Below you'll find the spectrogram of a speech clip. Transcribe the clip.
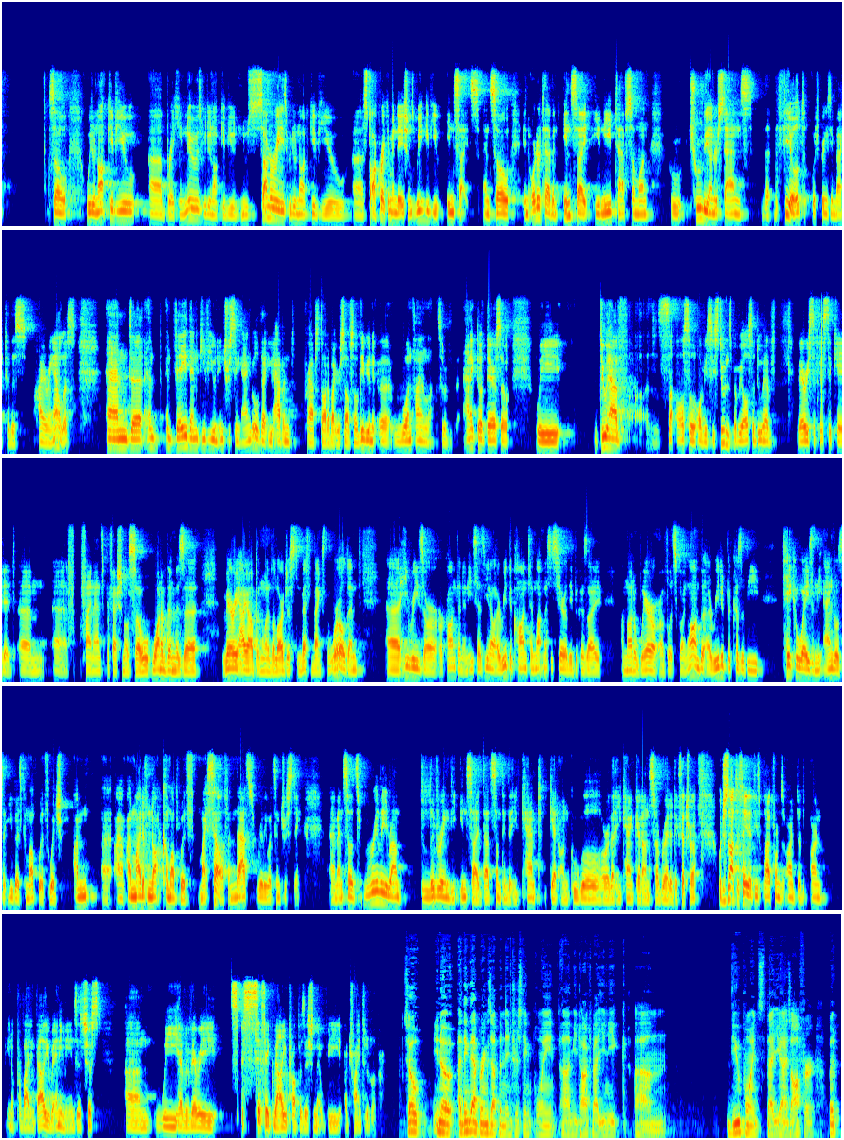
so we do not give you uh, breaking news. We do not give you news summaries. We do not give you uh, stock recommendations. We give you insights. And so, in order to have an insight, you need to have someone who truly understands the, the field, which brings me back to this hiring analyst. And, uh, and, and they then give you an interesting angle that you haven't perhaps thought about yourself. So I'll give you uh, one final sort of anecdote there. So we do have also obviously students, but we also do have very sophisticated um, uh, finance professionals. So one of them is a uh, very high up in one of the largest investment banks in the world, and uh, he reads our, our content and he says, you know, I read the content not necessarily because I I'm not aware of what's going on, but I read it because of the takeaways and the angles that you guys come up with, which I'm uh, I, I might have not come up with myself, and that's really what's interesting. Um, and so it's really around delivering the insight that's something that you can't get on google or that you can't get on subreddit etc which is not to say that these platforms aren't aren't you know providing value by any means. It's just um, we have a very specific value proposition that we are trying to deliver. So you know i think that brings up an interesting point. Um, you talked about unique um, viewpoints that you guys offer but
